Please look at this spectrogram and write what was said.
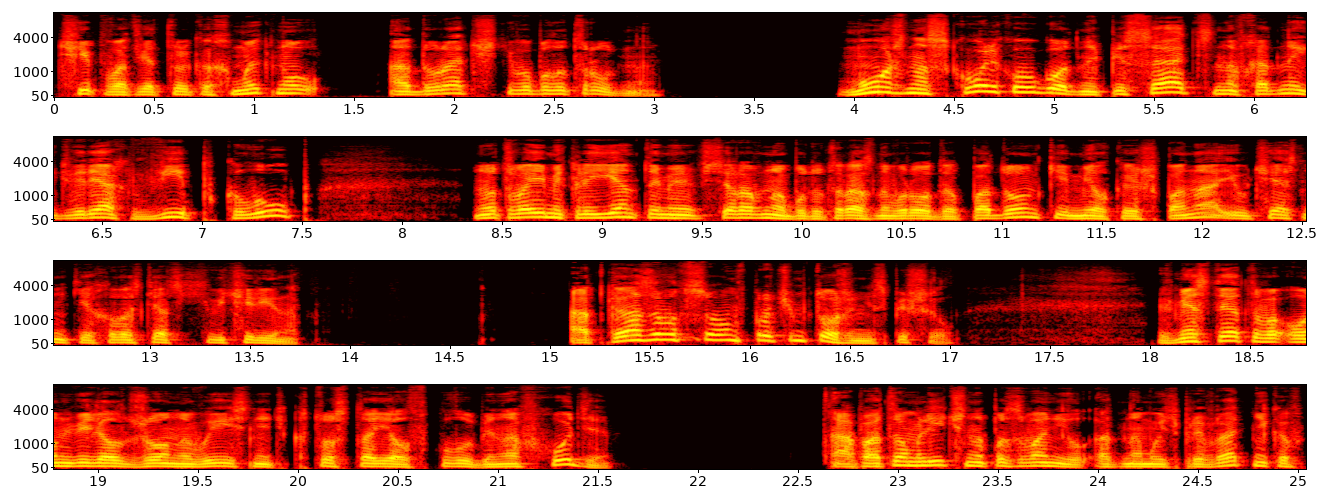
Чип в ответ только хмыкнул, а дурачить его было трудно. Можно сколько угодно писать на входных дверях «ВИП-клуб», но твоими клиентами все равно будут разного рода подонки, мелкая шпана и участники холостяцких вечеринок. Отказываться он, впрочем, тоже не спешил. Вместо этого он велел Джона выяснить, кто стоял в клубе на входе, а потом лично позвонил одному из привратников.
